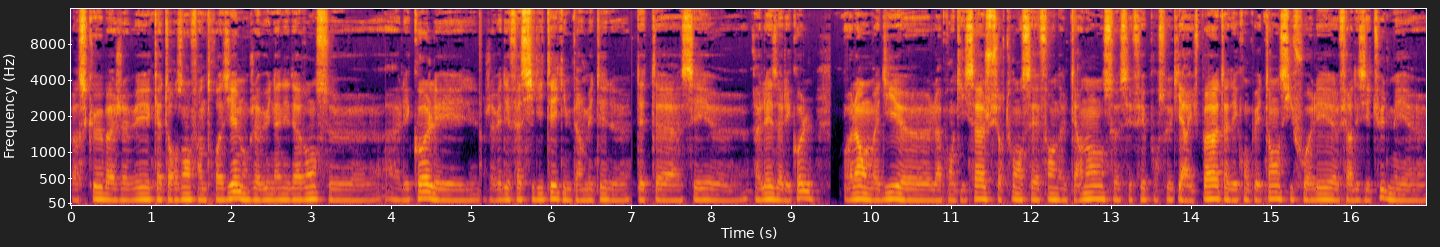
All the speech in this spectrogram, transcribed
parce que bah, j'avais 14 ans, fin de troisième, donc j'avais une année d'avance euh, à l'école et j'avais des facilités qui me permettaient d'être assez euh, à l'aise à l'école. Voilà, on m'a dit euh, l'apprentissage, surtout en CFA en alternance, c'est fait pour ceux qui arrivent pas. T'as des compétences, il faut aller euh, faire des études, mais euh,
